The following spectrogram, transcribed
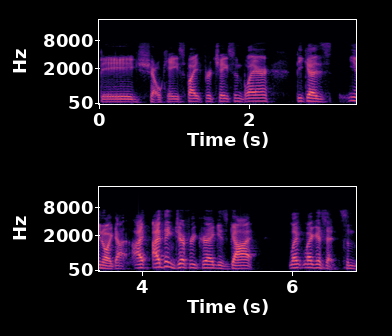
big showcase fight for Chasen Blair because, you know, like I, I think Jeffrey Craig has got like like I said, some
